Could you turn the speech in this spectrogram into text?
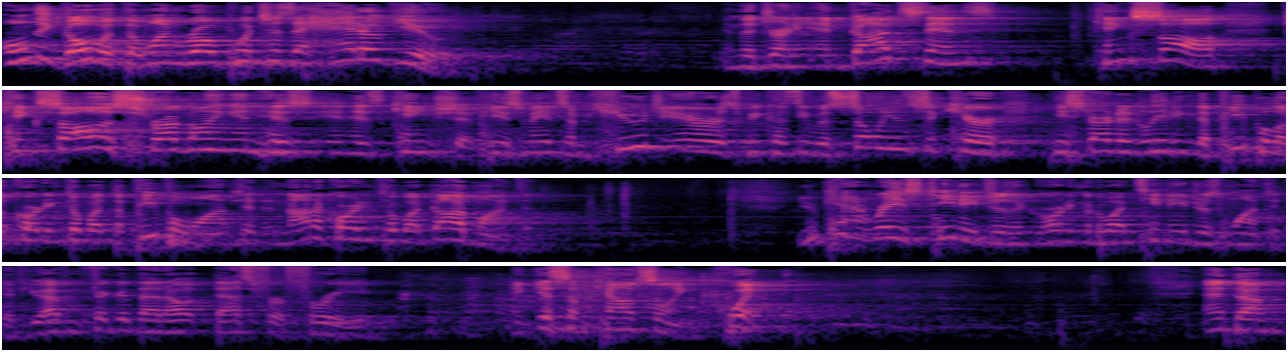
only go with the one rope which is ahead of you in the journey. And God sends King Saul. King Saul is struggling in his in his kingship. He's made some huge errors because he was so insecure. He started leading the people according to what the people wanted and not according to what God wanted. You can't raise teenagers according to what teenagers wanted. If you haven't figured that out, that's for free. And get some counseling quick. And um,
